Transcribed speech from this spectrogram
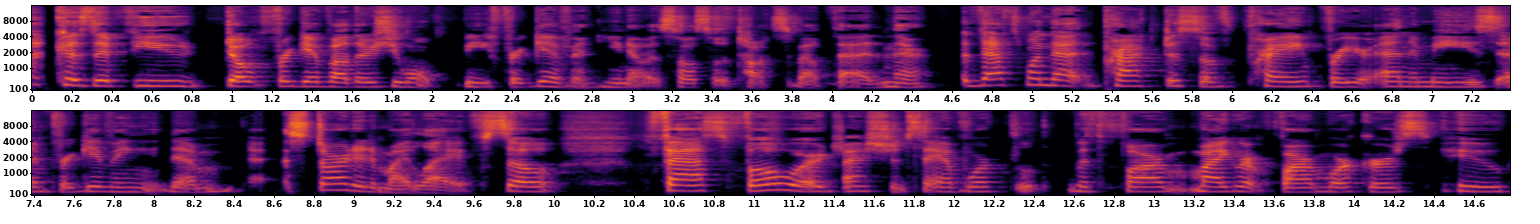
Because if you don't forgive others, you won't be forgiven. You know, it also talks about that in there. That's when that practice of praying for your enemies and forgiving them started in my life. So fast forward, I should say I've worked with farm migrant farm workers who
